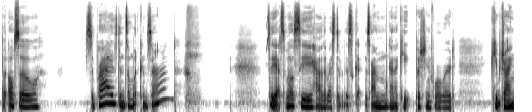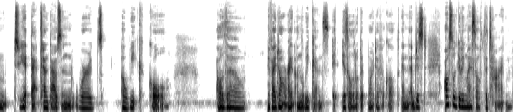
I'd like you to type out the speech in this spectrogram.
but also surprised and somewhat concerned. so yes, we'll see how the rest of this goes. I'm going to keep pushing forward, keep trying to hit that 10,000 words a week goal. Although if I don't write on the weekends, it is a little bit more difficult. And I'm just also giving myself the time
